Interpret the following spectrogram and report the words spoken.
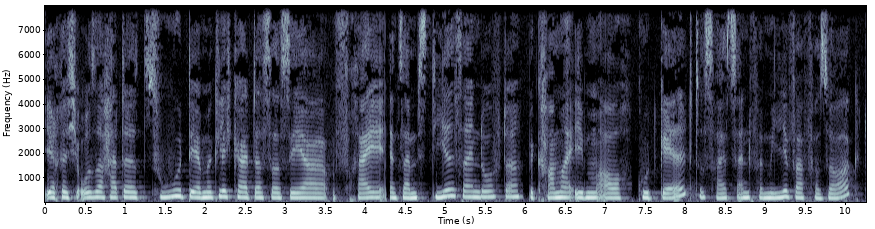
Erich Oser hatte zu der Möglichkeit, dass er sehr frei in seinem Stil sein durfte, bekam er eben auch gut Geld. Das heißt, seine Familie war versorgt.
